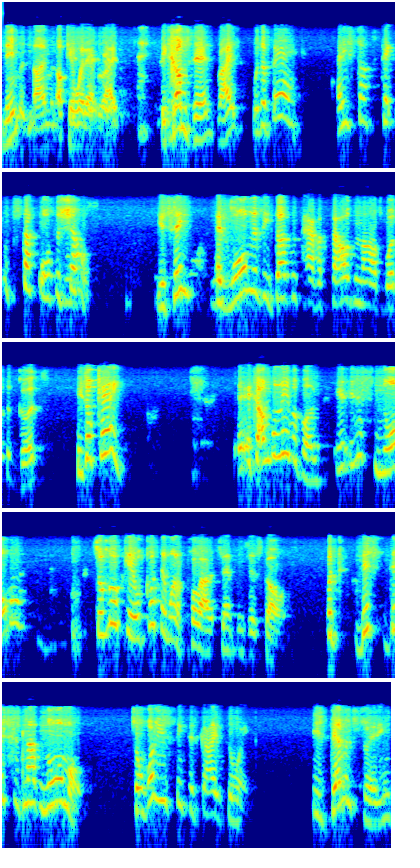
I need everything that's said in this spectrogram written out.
Neiman. Neiman. Okay, whatever, right? He comes in, right, with a bag, and he starts taking stuff off the shelves. You see, as long as he doesn't have a thousand dollars worth of goods, He's okay. It's unbelievable. Is, is this normal? So okay, of course they want to pull out of San Francisco, but this this is not normal. So what do you think this guy is doing? He's demonstrating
